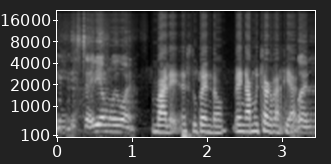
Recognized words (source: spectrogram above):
eh, estaría muy bueno. Vale, estupendo. Venga, muchas gracias. Bueno,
